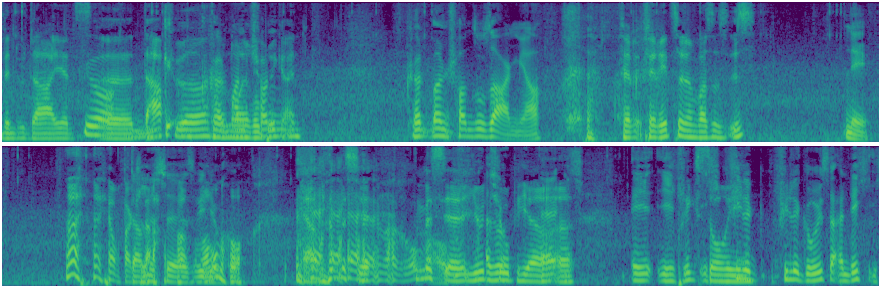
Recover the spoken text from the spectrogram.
wenn du da jetzt Ja, äh, dafür könnte eine man neue schon- Rubrik ein. Könnte man schon so sagen, ja. Ver verrätst du denn, was es ist? Nee. ja, war Da klar. müsst ihr das Video Warum auch? Ja, ein bisschen, Warum ein bisschen YouTube Also, hier. äh, Äh, ich, ich, ich, viele, viele Grüße an dich. Ich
